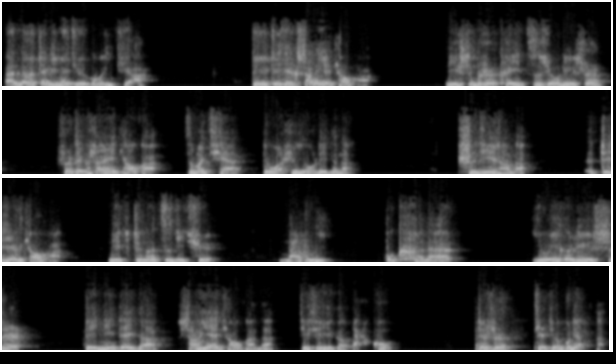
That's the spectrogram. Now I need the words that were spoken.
呃，那么这里面就有个问题啊，对于这些商业条款，你是不是可以咨询律师，说这个商业条款怎么签对我是有利的呢？实际上呢，这些个条款你只能自己去拿主意，不可能有一个律师。对您这个商业条款呢进行一个把控，这是解决不了的。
